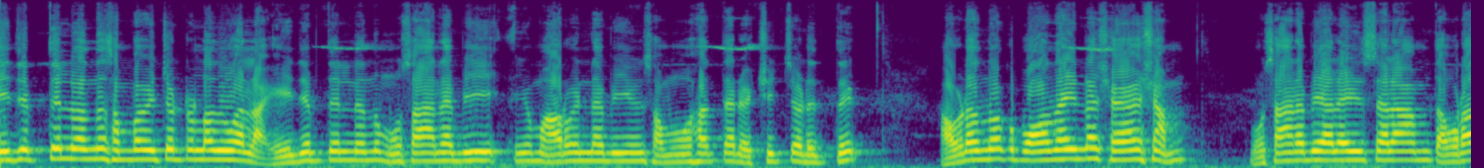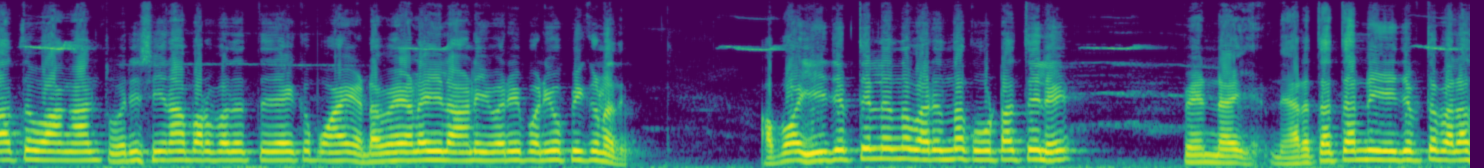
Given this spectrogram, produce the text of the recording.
ഈജിപ്തിൽ വന്ന് സംഭവിച്ചിട്ടുള്ളതുമല്ല. ഈജിപ്തിൽ നിന്ന് മൂസാ നബിയും മാറൂൻ നബിയും സമൂഹത്തെ രക്ഷിച്ചെടുത്ത് അവിടെ നിന്നൊക്കെ പോകുന്നതിന്റെ ശേഷം മൂസാ നബി അലൈഹിസ്സലാം തൗറാത്ത് വാങ്ങാൻ തുരിസീന പർവതത്തിലേക്ക് പോയ ഇടവേളയിലാണ് ഇവർ പണിയൊപ്പിക്കുന്നത് അപ്പോൾ ഈജിപ്തിൽ നിന്ന് വരുന്ന കൂട്ടത്തിൽ പിന്നെ നേരത്തെ തന്നെ ഈജിപ്ത് പല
